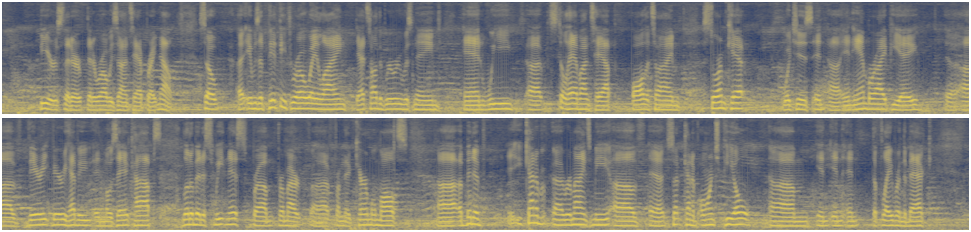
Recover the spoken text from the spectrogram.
beers that are that are always on tap right now. So uh, it was a pithy throwaway line. That's how the brewery was named and we uh, still have on tap all the time Stormcat, which is an, uh, an amber IPA. Uh, very very heavy in mosaic hops, a little bit of sweetness from from our uh, from the caramel malts, uh, a bit of it kind of uh, reminds me of uh, some kind of orange peel um, in, in, in, the flavor in the back.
